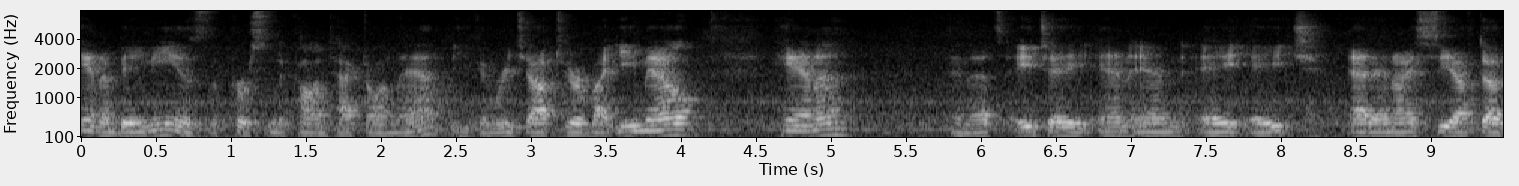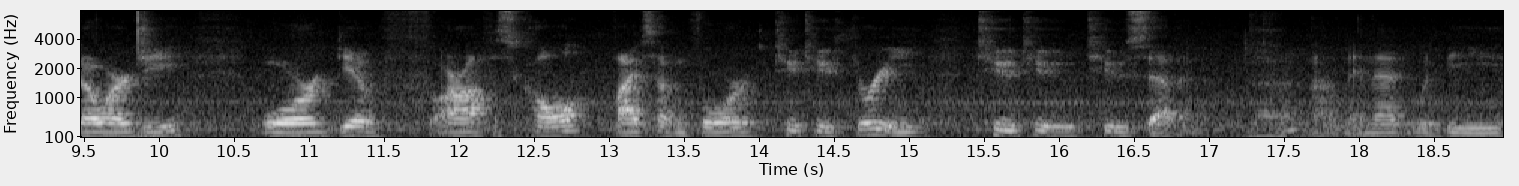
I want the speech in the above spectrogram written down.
Hannah Bainey, is the person to contact on that. You can reach out to her by email, Hannah, and that's H A N N A H at nicf.org, or give our office a call 574 223 2227. Um, and that would be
